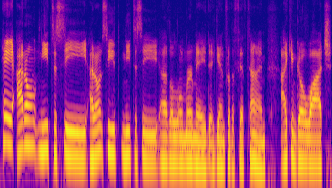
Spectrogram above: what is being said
hey, I don't need to see, I don't see need to see uh, the Little Mermaid again for the fifth time. I can go watch,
